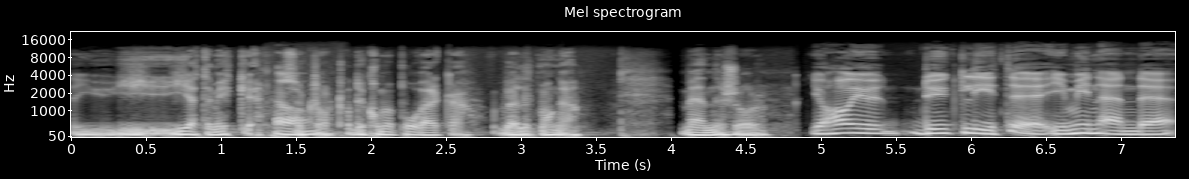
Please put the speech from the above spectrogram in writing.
det är ju jättemycket ja. såklart. Och det kommer påverka väldigt många människor. Jag har ju dykt lite i min ände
